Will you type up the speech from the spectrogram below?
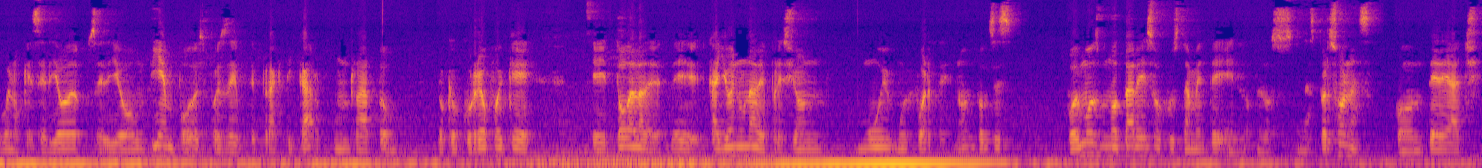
bueno, que se dio, se dio un tiempo después de, practicar un rato. Lo que ocurrió fue que eh, toda cayó en una depresión muy, muy fuerte, ¿no? Entonces, podemos notar eso justamente en, en las personas con TDAH.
